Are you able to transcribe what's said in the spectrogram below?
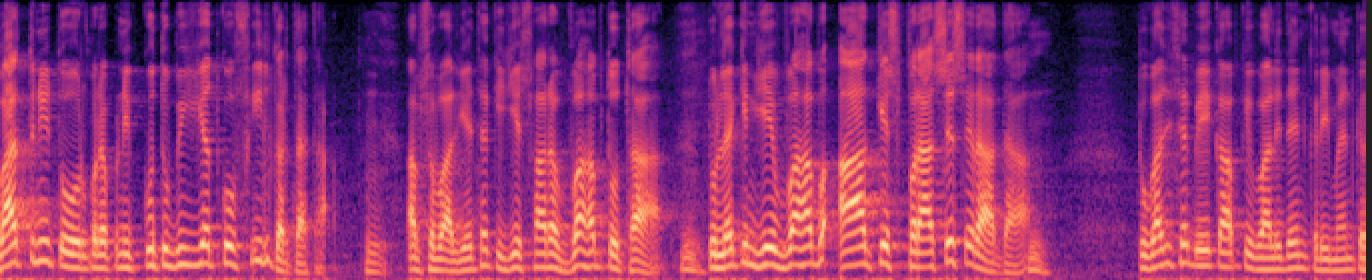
باطنی طور پر اپنی کتبیت کو فیل کرتا تھا۔ اب سوال یہ تھا کہ یہ سارا وہب تو تھا تو لیکن یہ وہب آگ کس پراسس سے رہا تھا؟ تو غازی صاحب ایک آپ کے والدین کریمین کا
